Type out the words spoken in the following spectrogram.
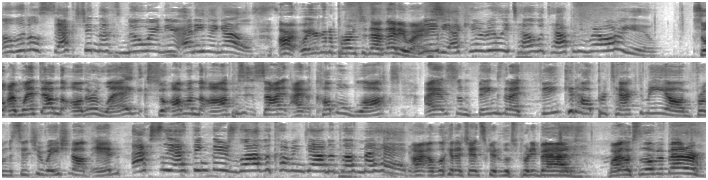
a little section that's nowhere near anything else. Alright, well, you're gonna burn to death anyway. Maybe I can't really tell what's happening. Where are you? So I went down the other leg, so I'm on the opposite side. I had a couple blocks. I have some things that I think can help protect me um, from the situation I'm in. Actually, I think there's lava coming down above my head. Alright, I'm looking at Jen's screen. It looks pretty bad. Mine looks a little bit better.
